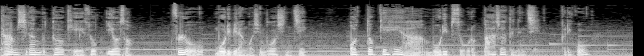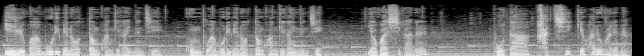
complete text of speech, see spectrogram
다음 시간부터 계속 이어서 flow, 몰입이란 것이 무엇인지, 어떻게 해야 몰입 속으로 빠져드는지, 그리고 일과 몰입에는 어떤 관계가 있는지, 공부와 몰입에는 어떤 관계가 있는지, 여가 시간을 보다 가치 있게 활용하려면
